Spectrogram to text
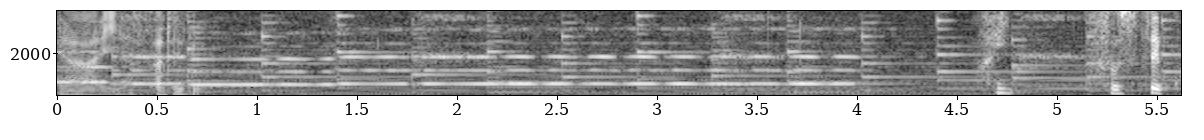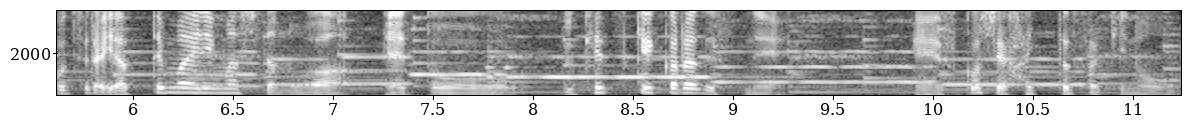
いや癒される。そしてこちらやってまいりましたのはえっ、ー、と受付からですね、えー、少し入った先の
